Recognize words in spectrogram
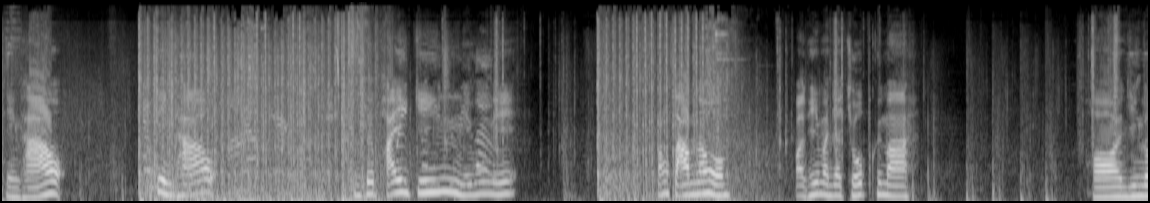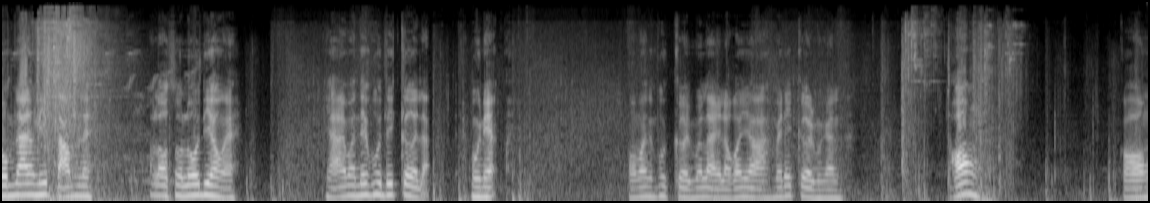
เสียงเท้าเสียงเท้ามันเซอร์ไพรส์จริงๆไอ้พวกนี้ ต้องซ้ำนะผมก่อนที่มันจะชุบขึ้นมา พอยิงลมได้ต้องรีบซ้ำเลยเพราะเราโซโล่เดียวไงอย่าให้มันได้พูดได้เกิดอะพวกเนี้ยเพราะมันพูดเกินเมื่อไหร่เราก็ย่าไม่ได้เกินเหมือนกันท้องกอง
